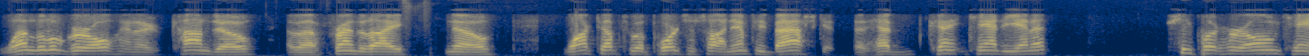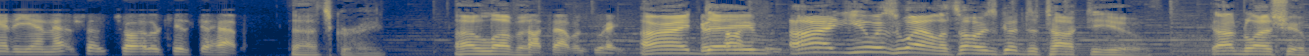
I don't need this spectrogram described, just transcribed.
one little girl in a condo of a friend that I know walked up to a porch and saw an empty basket that had candy in it. She put her own candy in that so, so other kids could have it. That's great. I love it. Thought that was great. All right, Good Dave. All right, you as well. It's always good to talk to you. God bless you.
